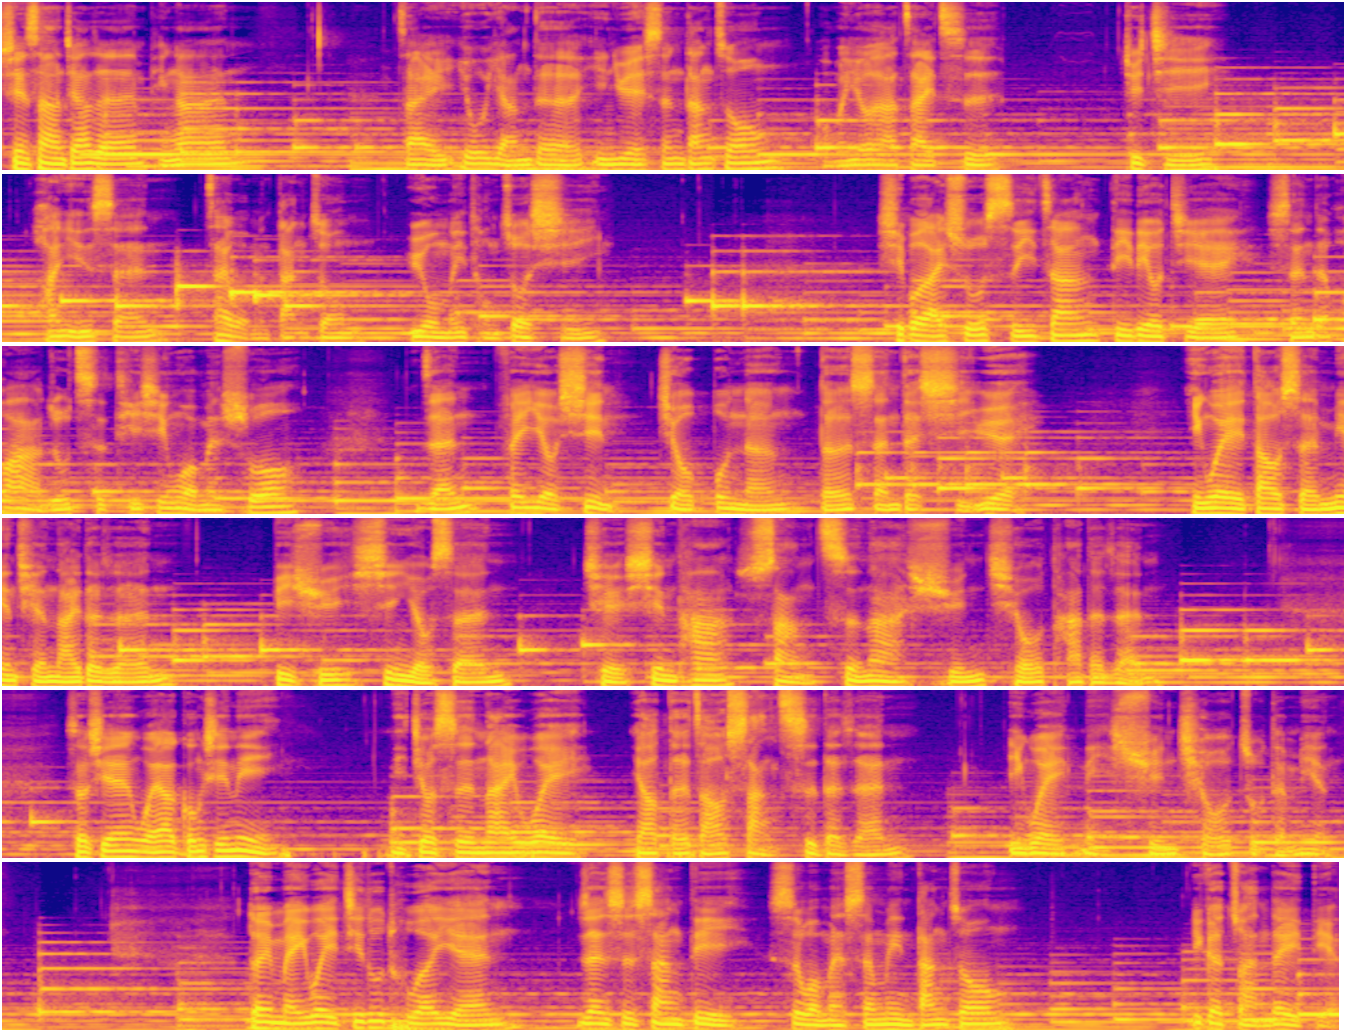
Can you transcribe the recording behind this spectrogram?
线上家人平安，在悠扬的音乐声当中，我们又要再次聚集，欢迎神在我们当中与我们一同坐席。希伯来书十一章第六节，神的话如此提醒我们说：人非有信，就不能得神的喜悦。因为到神面前来的人，必须信有神，且信他赏赐那寻求他的人。首先，我要恭喜你，你就是那一位要得着赏赐的人，因为你寻求主的面。对每一位基督徒而言，认识上帝是我们生命当中。一个转捩点，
